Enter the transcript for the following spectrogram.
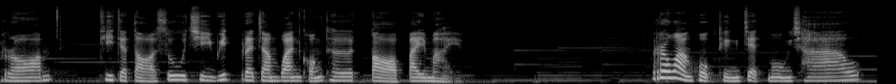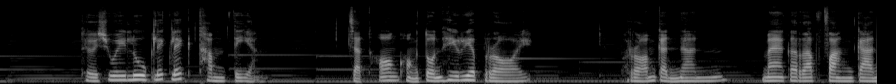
พร้อมที่จะต่อสู้ชีวิตประจำวันของเธอต่อไปใหม่ ระหว่าง6ถึง7โมงเช้า เธอช่วยลูกเล็กๆทำเตียง จัดห้องของตนให้เรียบร้อย พร้อมกันนั้น แม่ก็รับฟังการ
